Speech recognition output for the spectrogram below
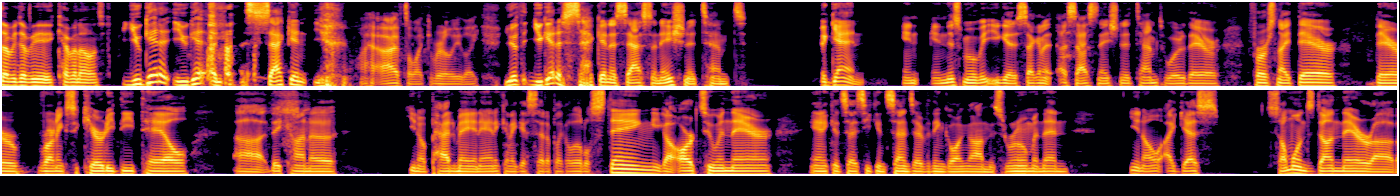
WWE Kevin Owens. you get it. You get a, a second. I have to like really like you have to, you get a second assassination attempt again in in this movie. You get a second assassination attempt where they're first night there. They're running security detail. Uh, they kind of you know Padme and Anakin I guess set up like a little sting. You got R two in there. Anakin says he can sense everything going on in this room, and then you know I guess someone's done their uh,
